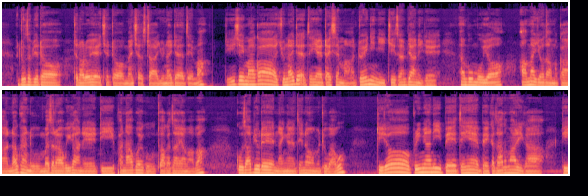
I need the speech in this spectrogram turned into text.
။အထူးသဖြင့်တော့ကျွန်တော်တို့ရဲ့အချက်တော် Manchester United အသင်းမှာဒီအချိန်မှာက United အသင်းရဲ့တိုက်စစ်မှာအတွဲညီညီခြေစွမ်းပြနေတဲ့အမ်ဘူမိုရောအာမတ်ရောတာမကနောက်ခံသူမဇရာဝီကလည်းဒီဖနာပွဲကိုသွားကစားရမှာပါ။ ကိုစားပြုတဲ့နိုင်ငံအသင်းတော့မတူပါဘူးဒီတော့ပရီးမီးယားလိဘယ်အသင်းရဲ့ဘယ်ကစားသမားတွေကဒီ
